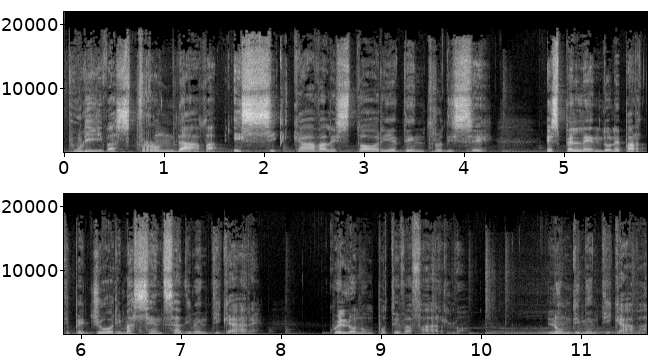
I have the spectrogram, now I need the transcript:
Puliva, sfrondava, essiccava le storie dentro di sé, espellendo le parti peggiori, ma senza dimenticare. Quello non poteva farlo. Non dimenticava.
